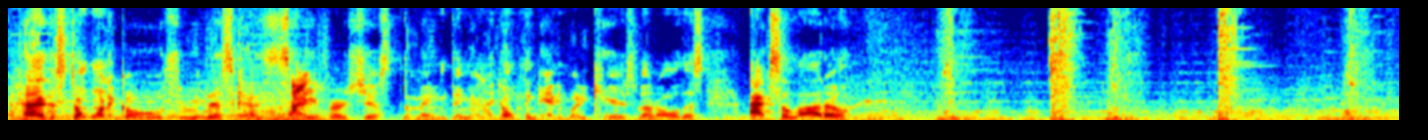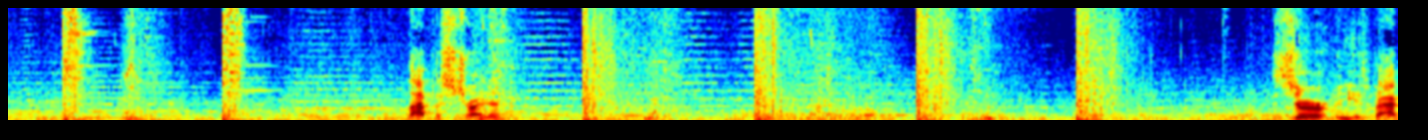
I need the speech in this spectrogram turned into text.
I kind of just don't want to go through this because Sypher is just the main thing, and I don't think anybody cares about all this. Axolotl. Lapis Trident. Zuri is back.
